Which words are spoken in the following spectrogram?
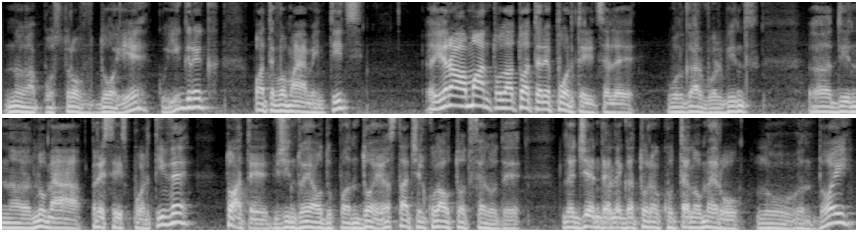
n apostrof doie, cu Y, poate vă mai amintiți. Era amantul la toate reporterițele, vulgar vorbind, uh, din uh, lumea presei sportive, toate jindoiau după în doi ăsta, circulau tot felul de legende în legătură cu telomerul lui 2.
